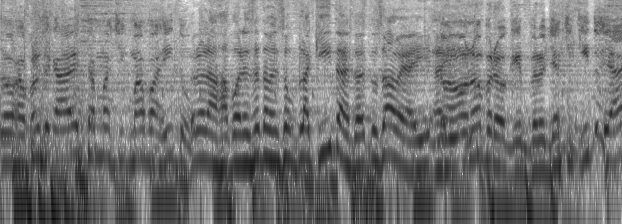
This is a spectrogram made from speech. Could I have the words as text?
los japoneses cada vez están más, más bajitos. Pero las japonesas también son flaquitas, entonces tú sabes, ahí... ahí- No, no, pero que pero ya chiquito ya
